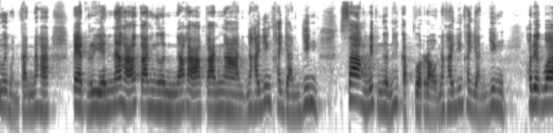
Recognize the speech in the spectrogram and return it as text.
ด้วยเหมือนกันนะคะแปดเหรียญนะคะการเงินนะคะการงานนะคะยิ่งขยันยิ่งสร้างเม็ดเงินให้กับตัวเรานะคะ ยิ่งขยันยิ่งเขาเรียกว่า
